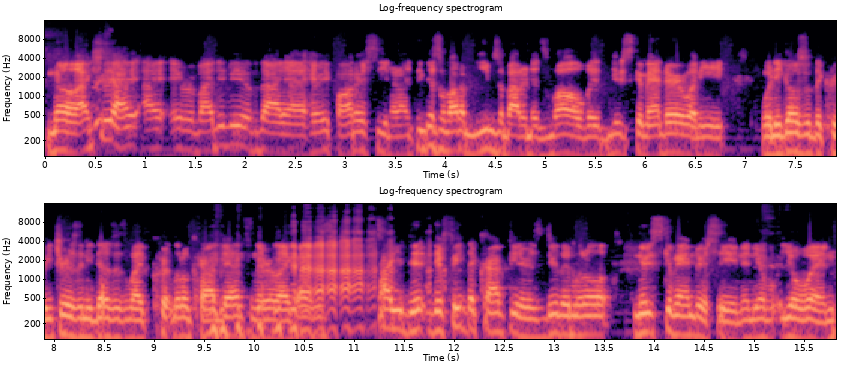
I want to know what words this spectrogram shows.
no actually, I, I it reminded me of that uh, Harry Potter scene, and I think there's a lot of memes about it as well with Newt Scamander when he when he goes with the creatures and he does his like little crab dance, and they were like, oh, this- "That's how you de- defeat the crab feeders. Do the little Newt Scamander scene, and you'll you'll win."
